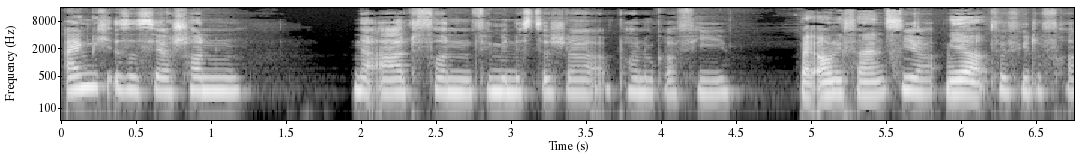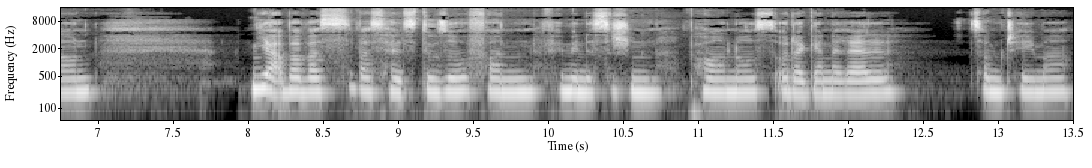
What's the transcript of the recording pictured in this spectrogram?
eigentlich ist es ja schon eine Art von feministischer Pornografie. Bei OnlyFans? Ja. Ja. Für viele Frauen. Ja, aber was, was hältst du so von feministischen Pornos oder generell zum Thema?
